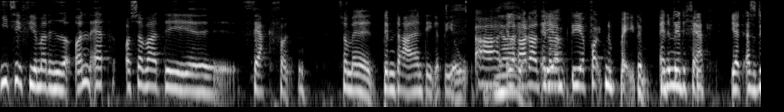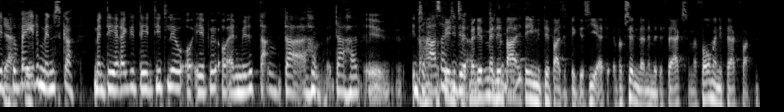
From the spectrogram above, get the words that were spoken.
IT-firma, der hedder OnApp, og så var det øh, Færkfonden, som er dem, der ejer en del af BAO. Ah, ja, eller rettere, det, er, det er folkene bag dem. Er det med det Færk? Ja, altså det er ja, private det. mennesker, men det er rigtigt, det er Ditlev og Ebbe og Annemette, der, mm. der har, der har øh, interesser der har i de der. Men det, men det er, bare, det er, egentlig, det er faktisk vigtigt at sige, at for eksempel Annemette Færk, som er formand i Færkfonden,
